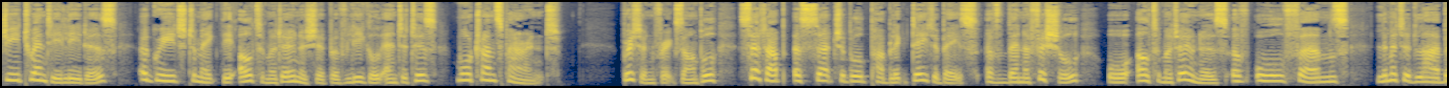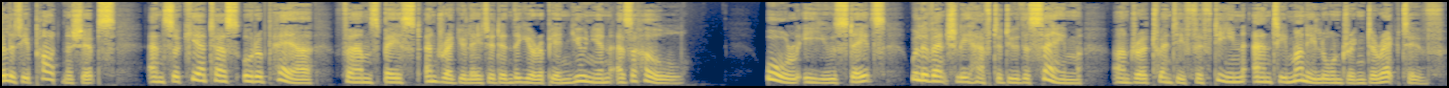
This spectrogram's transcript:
G20 leaders agreed to make the ultimate ownership of legal entities more transparent. Britain, for example, set up a searchable public database of beneficial or ultimate owners of all firms, limited liability partnerships, and Societas Europaea, firms based and regulated in the European Union as a whole. All EU states will eventually have to do the same under a 2015 anti-money laundering directive.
